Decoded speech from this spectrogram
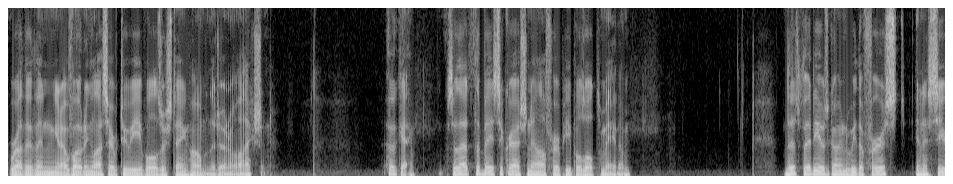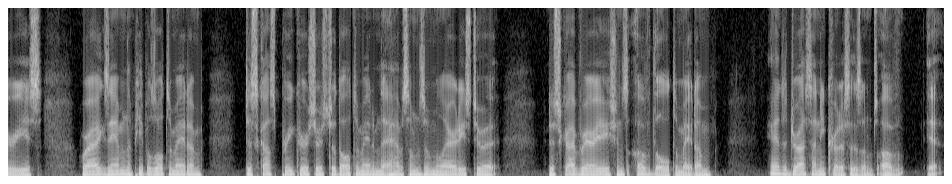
rather than, you know, voting lesser of two evils or staying home in the general election. Okay, so that's the basic rationale for a people's ultimatum. This video is going to be the first in a series where I examine the people's ultimatum discuss precursors to the ultimatum that have some similarities to it, describe variations of the ultimatum, and address any criticisms of it.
